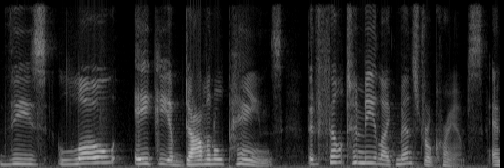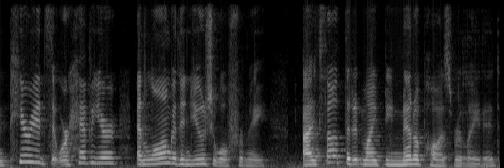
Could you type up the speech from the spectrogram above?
these low, achy abdominal pains that felt to me like menstrual cramps and periods that were heavier and longer than usual for me. I thought that it might be menopause related,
